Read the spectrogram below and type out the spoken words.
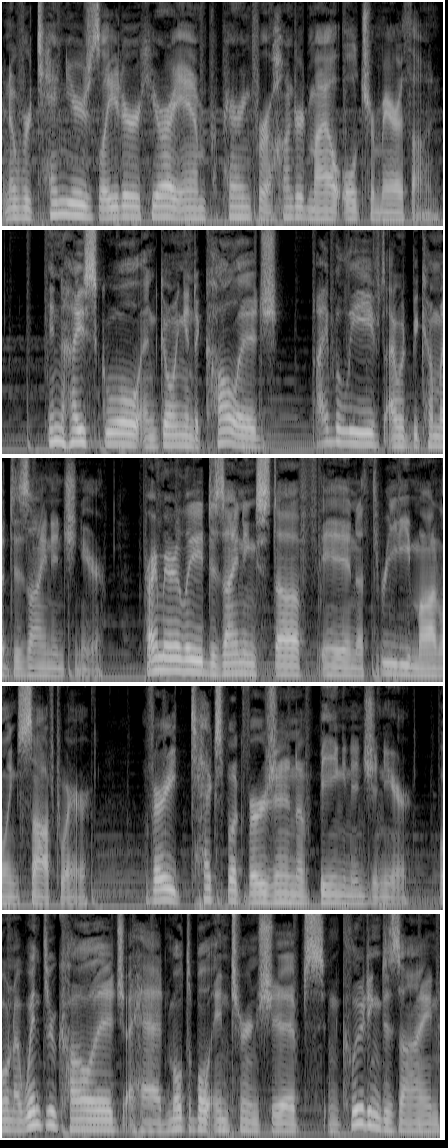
and over 10 years later, here I am preparing for a 100 mile ultra marathon. In high school and going into college, I believed I would become a design engineer, primarily designing stuff in a 3D modeling software, a very textbook version of being an engineer. But when I went through college, I had multiple internships, including design,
